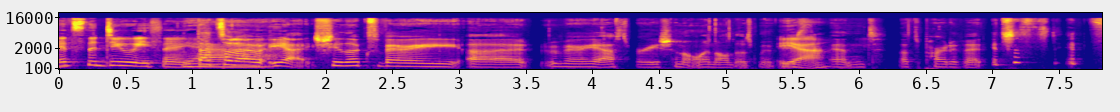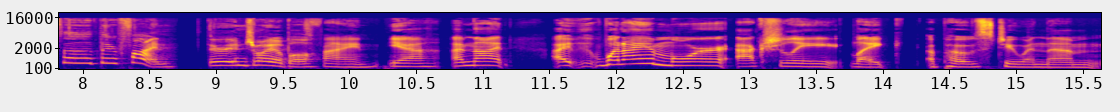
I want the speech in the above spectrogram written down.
of It's the dewy thing. Yeah. That's what I. Yeah, she looks very, uh, very aspirational in all those movies. Yeah. and that's part of it. It's just, it's, uh, they're fine. They're enjoyable. fine. Yeah. I'm not I what I am more actually like opposed to in them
